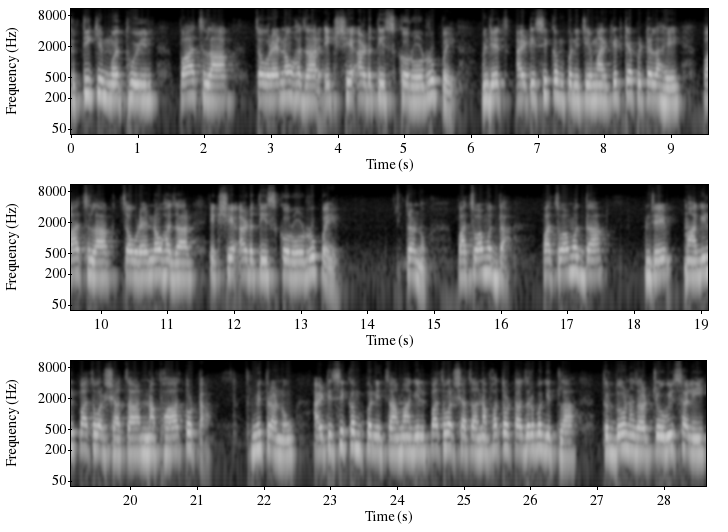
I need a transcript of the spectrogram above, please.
तर ती किंमत होईल पाच लाख चौऱ्याण्णव हजार एकशे अडतीस करोड रुपये. म्हणजेच आय टी सी कंपनीचे मार्केट कॅपिटल आहे पाच लाख चौऱ्याण्णव हजार एकशे अडतीस करोड रुपये. मित्रांनो पाचवा मुद्दा. पाचवा मुद्दा म्हणजे मागील पाच वर्षाचा नफा तोटा. तर मित्रांनो आय टी सी कंपनीचा मागील पाच वर्षाचा नफा तोटा जर बघितला तर दोन हजार चोवीस साली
